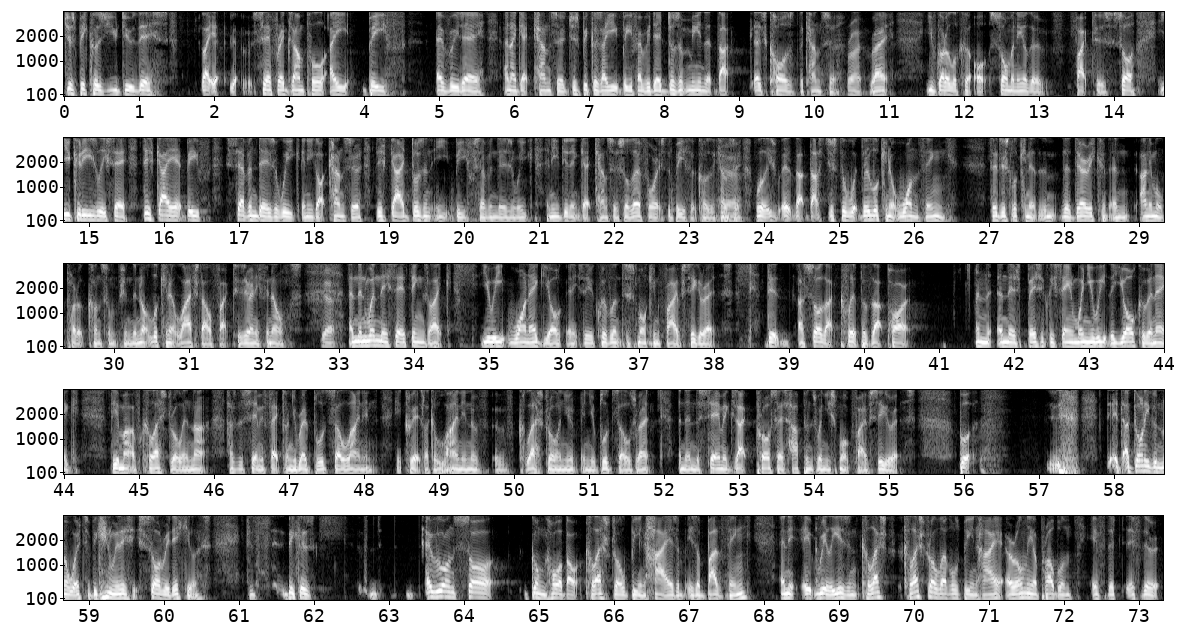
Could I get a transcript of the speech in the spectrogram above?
just because you do this like say for example i eat beef every day and i get cancer just because i eat beef every day doesn't mean that that has caused the cancer. Right. right? You've got to look at all, so many other factors. So you could easily say this guy ate beef seven days a week and he got cancer. This guy doesn't eat beef seven days a week and he didn't get cancer. So therefore it's the beef that caused the cancer. Yeah. well it, uh, that, that's just the they're looking at one thing they're just looking at the, the dairy con- and animal product consumption. They're not looking at lifestyle factors or anything else. Yeah. And then when they say things like you eat one egg yolk and it's the equivalent to smoking five cigarettes, the, I saw that clip of that part. And, and they're basically saying when you eat the yolk of an egg, the amount of cholesterol in that has the same effect on your red blood cell lining. It creates like a lining of, of cholesterol in your, in your blood cells, right? And then the same exact process happens when you smoke five cigarettes. But I don't even know where to begin with this. It's so ridiculous because everyone's so gung ho about cholesterol being high is a, is a bad thing, and it, it really isn't. Cholest- cholesterol levels being high are only a problem if the if they're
